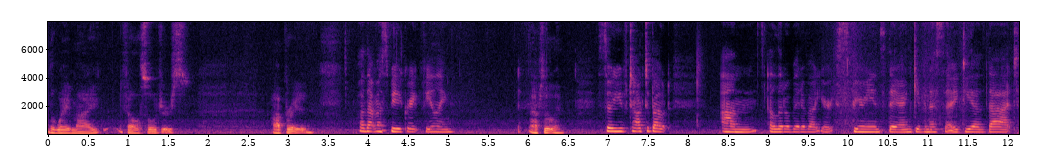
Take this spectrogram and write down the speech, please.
the way my fellow soldiers operated. Well, that must be a great feeling. Absolutely. So you've talked about um, a little bit about your experience there and given us the idea of that.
